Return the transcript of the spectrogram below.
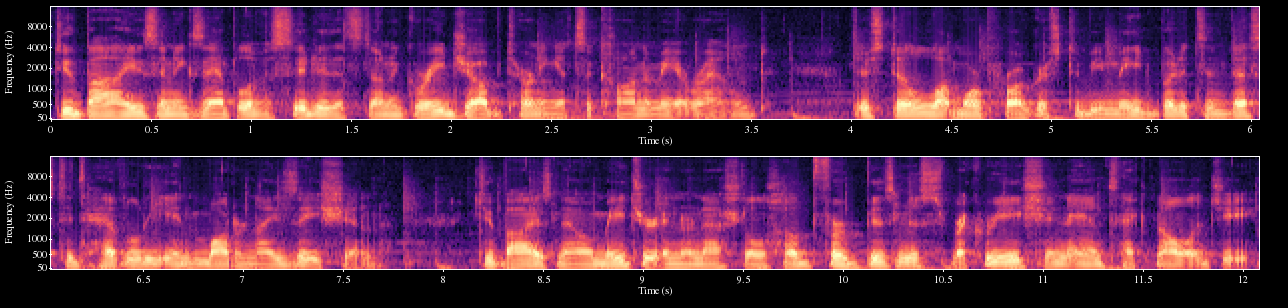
Dubai is an example of a city that's done a great job turning its economy around. There's still a lot more progress to be made, but it's invested heavily in modernization. Dubai is now a major international hub for business, recreation, and technology.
